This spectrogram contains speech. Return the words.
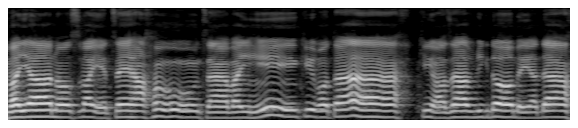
וינוס ויצא החוצה ויהי כראותך כי עזב בגדו בידך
